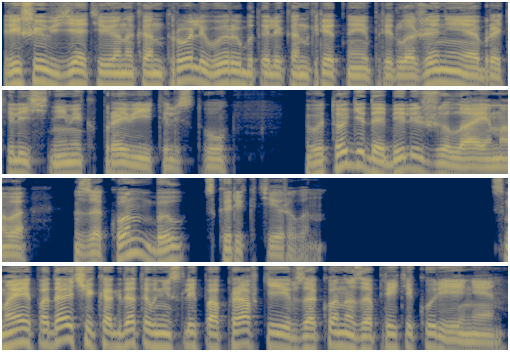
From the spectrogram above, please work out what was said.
Решив взять ее на контроль, выработали конкретные предложения и обратились с ними к правительству. В итоге добились желаемого. Закон был скорректирован. С моей подачи когда-то внесли поправки в закон о запрете курения.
